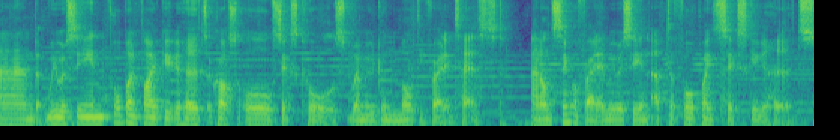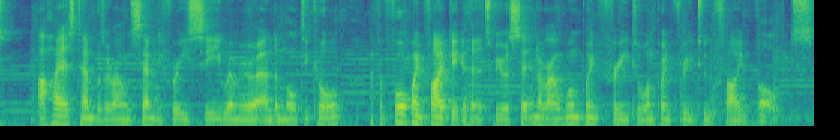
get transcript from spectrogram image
and we were seeing 4.5 GHz across all 6 cores when we were doing the multi-threaded test. And on single threaded, we were seeing up to 4.6 GHz. Our highest temp was around 73C when we were under multi-core, and for 4.5 GHz we were sitting around 1.3 to 1.325 volts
